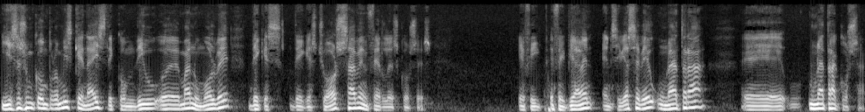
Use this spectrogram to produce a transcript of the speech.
I aquest és un compromís que naix, de, com diu eh, Manu molt bé, de que, de que els jugadors saben fer les coses. Efe, efectivament, en Sevilla se veu una altra, eh, una altra cosa.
